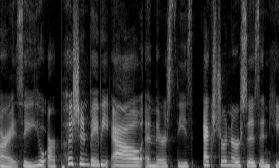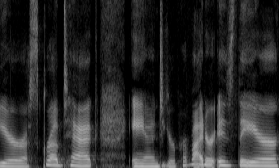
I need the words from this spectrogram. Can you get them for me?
All right, so you are pushing baby out, and there's these extra nurses in here, a scrub tech, and your provider is there.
